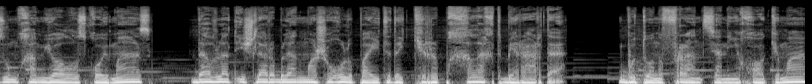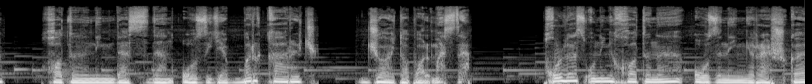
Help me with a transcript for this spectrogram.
zum ham yolg'iz qo'ymas davlat ishlari bilan mashg'ul paytida kirib xalaqt berardi. Butun fransiyaning hokimi xotinining dastidan o'ziga bir qarich joy topolmasdi xullas uning xotini o'zining rashqi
